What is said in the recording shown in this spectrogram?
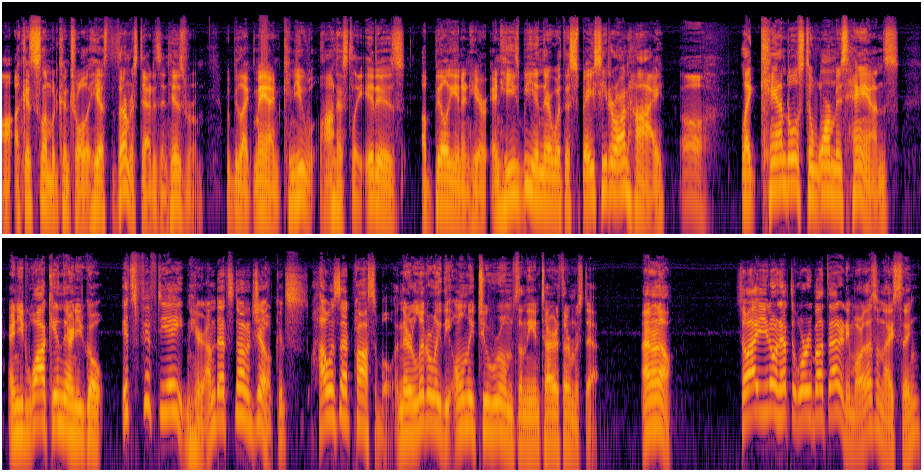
uh, because Slim would control it. He has the thermostat is in his room. We'd be like, man, can you honestly? It is a billion in here, and he's be in there with a space heater on high, Oh, like candles to warm his hands, and you'd walk in there and you'd go. It's 58 in here. I'm, that's not a joke. It's how is that possible? And they're literally the only two rooms on the entire thermostat. I don't know. So I, you don't have to worry about that anymore. That's a nice thing.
